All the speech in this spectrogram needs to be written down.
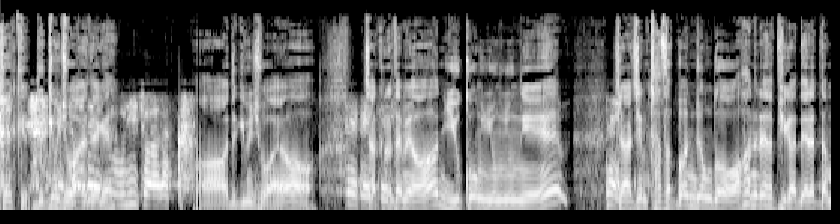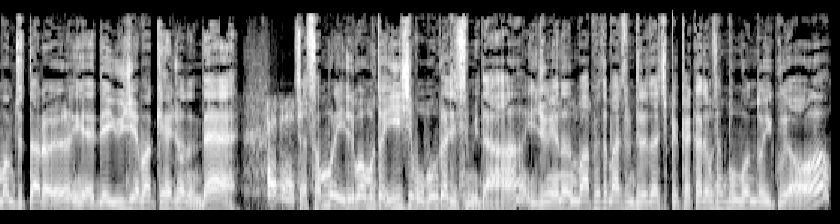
그, 그 느낌 좋아요, 평소에도 되게? 운이 좋아갖고. 어, 느낌이 좋아요. 네네네. 자, 그렇다면 6066님. 네. 자, 지금 다섯 번 정도 하늘에서 비가 내렸다 멈췄다를 예, 내 유지에 맞게 해줬는데. 네네. 자, 선물이 1번부터 25번까지 있습니다. 이 중에는 뭐 앞에서 말씀드렸다시피 백화점 상품권도 있고요.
